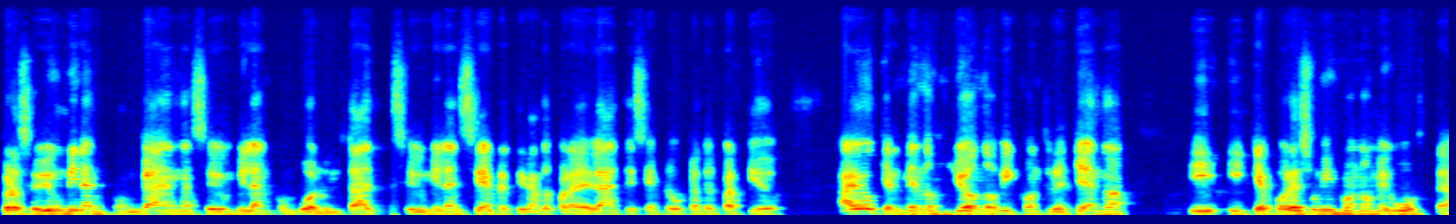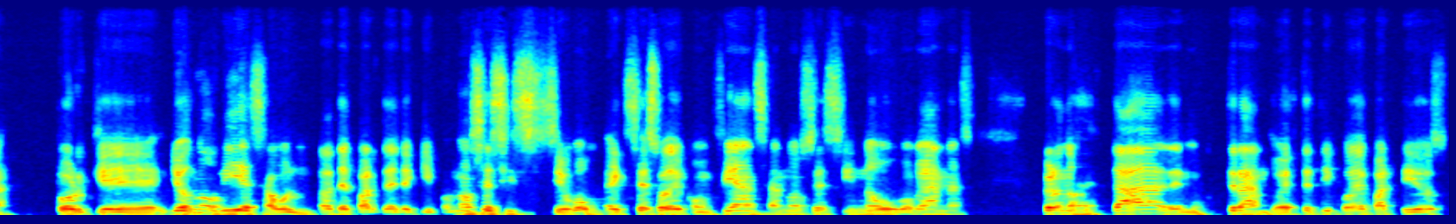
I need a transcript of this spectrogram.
pero se vio un Milan con ganas, se vio un Milan con voluntad, se vio un Milan siempre tirando para adelante, siempre buscando el partido, algo que al menos yo no vi contra el Genoa y, y que por eso mismo no me gusta, porque yo no vi esa voluntad de parte del equipo. No sé si, si hubo exceso de confianza, no sé si no hubo ganas, pero nos está demostrando este tipo de partidos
